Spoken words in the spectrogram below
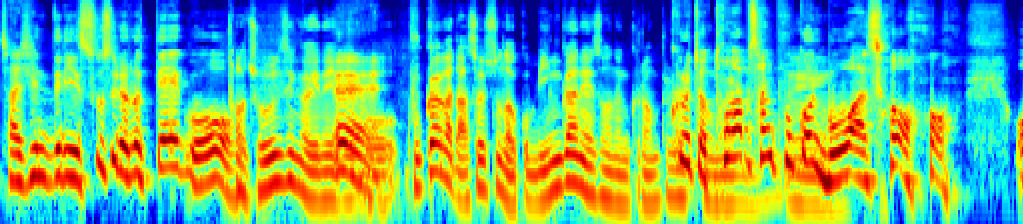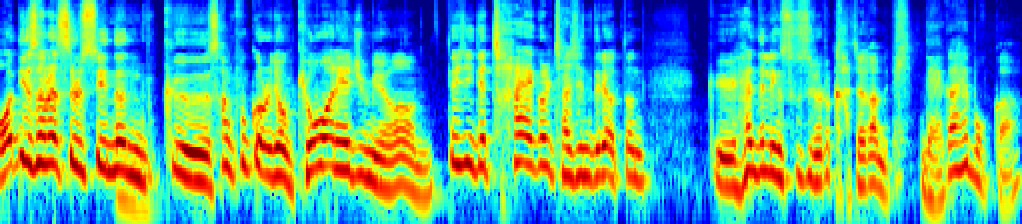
자신들이 수수료로 떼고 어, 좋은 생각이네. 이게 네. 뭐 국가가 나설 수는 없고 민간에서는 그런 플랫폼을 그렇죠. 통합 상품권 네. 모아서 어디서나 쓸 수 있는 그 상품권을 좀 교환해주면 대신 이제 차액을 자신들의 어떤 그 handling 수수료를 가져가면 내가 해볼까?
